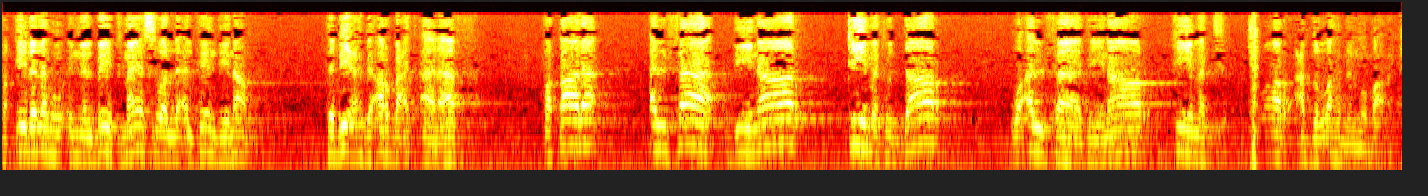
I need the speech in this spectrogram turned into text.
فقيل له إن البيت ما يسوى إلا ألفين دينار تبيعه بأربعة آلاف. فقال ألفا دينار قيمة الدار وألفا دينار قيمة جوار عبد الله بن المبارك.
